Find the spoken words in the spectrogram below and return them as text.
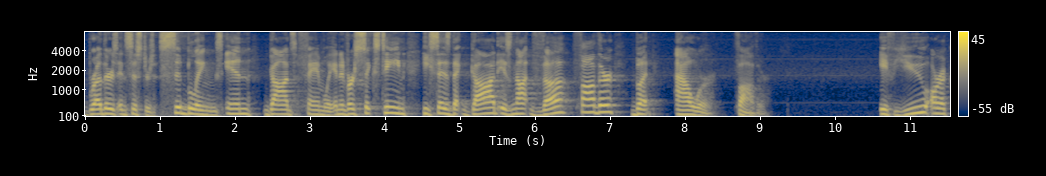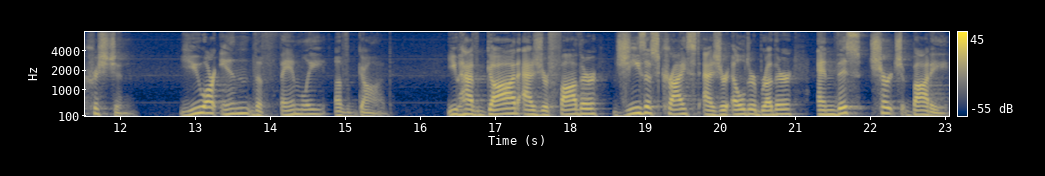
brothers and sisters, siblings in God's family. And in verse 16, he says that God is not the Father, but our Father. If you are a Christian, you are in the family of God. You have God as your Father, Jesus Christ as your elder brother, and this church body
